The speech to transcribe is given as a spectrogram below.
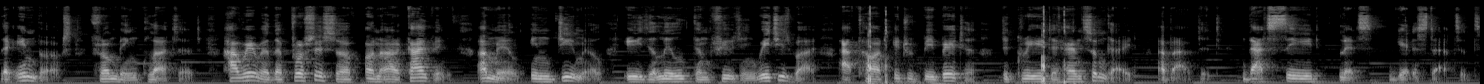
the inbox from being cluttered. However, the process of unarchiving a mail in Gmail is a little confusing, which is why I thought it would be better to create a hands-on guide about it. That said, let's get started.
